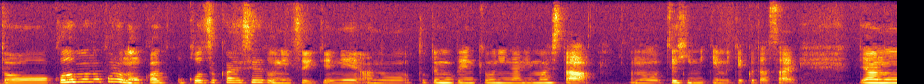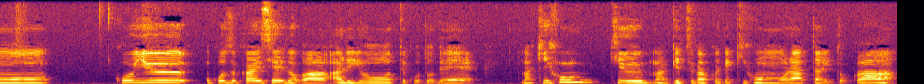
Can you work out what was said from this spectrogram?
と、子どもの頃のお小遣い制度についてねあのとても勉強になりました。あのぜひ見てみてください。であのこういうお小遣い制度があるよってことで、まあ、基本給、まあ、月額で基本もらったりとか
